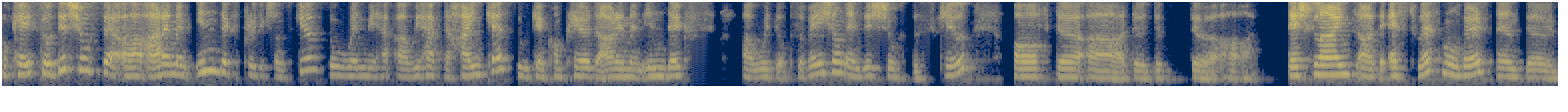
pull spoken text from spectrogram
Okay, so this shows the uh, RMM index prediction skill. So when we, ha uh, we have the hindcast, so we can compare the RMM index uh, with the observation, and this shows the skill of the, uh, the, the, the uh, dashed lines are the S2S models and the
